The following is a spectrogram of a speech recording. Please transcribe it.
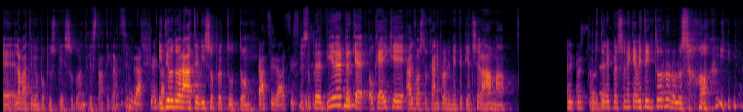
eh, lavatevi un po' più spesso durante l'estate, grazie. Grazie. E deodoratevi soprattutto. Grazie, grazie. Sì, Questo sì, per dire perché ok che al vostro cane probabilmente piacerà, ma le persone. tutte le persone che avete intorno non lo so. Quindi.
